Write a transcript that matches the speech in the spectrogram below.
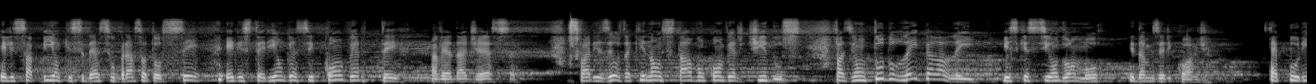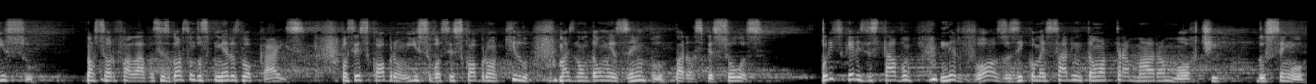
eles sabiam que se desse o braço a torcer, eles teriam que se converter. A verdade é essa. Os fariseus aqui não estavam convertidos, faziam tudo lei pela lei e esqueciam do amor e da misericórdia. É por isso nosso Senhor falava: vocês gostam dos primeiros locais, vocês cobram isso, vocês cobram aquilo, mas não dão um exemplo para as pessoas. Por isso que eles estavam nervosos e começaram então a tramar a morte do Senhor.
